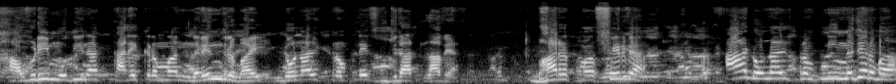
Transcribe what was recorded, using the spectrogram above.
હાવડી મોદીના કાર્યક્રમમાં નરેન્દ્રભાઈ ડોનાલ્ડ ટ્રમ્પને ગુજરાત લાવ્યા. ભારતમાં ફેરવ્યા. આ ડોનાલ્ડ ટ્રમ્પની નજરમાં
